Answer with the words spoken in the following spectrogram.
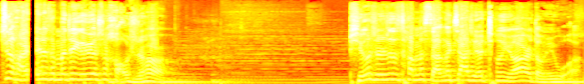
这还是他们这个月是好时候，平时是他们三个加起来乘以二等于我。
